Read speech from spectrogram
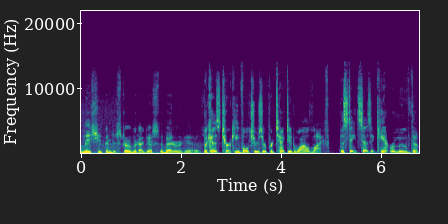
least you can disturb it, I guess, the better it is. Because turkey vultures are protected wildlife, the state says it can't remove them.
